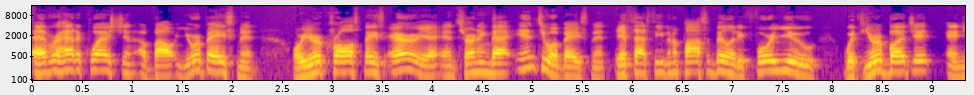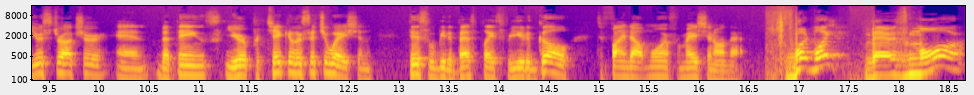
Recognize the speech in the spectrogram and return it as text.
ever had a question about your basement or your crawl space area and turning that into a basement, if that's even a possibility for you, with your budget and your structure and the things, your particular situation, this will be the best place for you to go to find out more information on that. But wait, there's more.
